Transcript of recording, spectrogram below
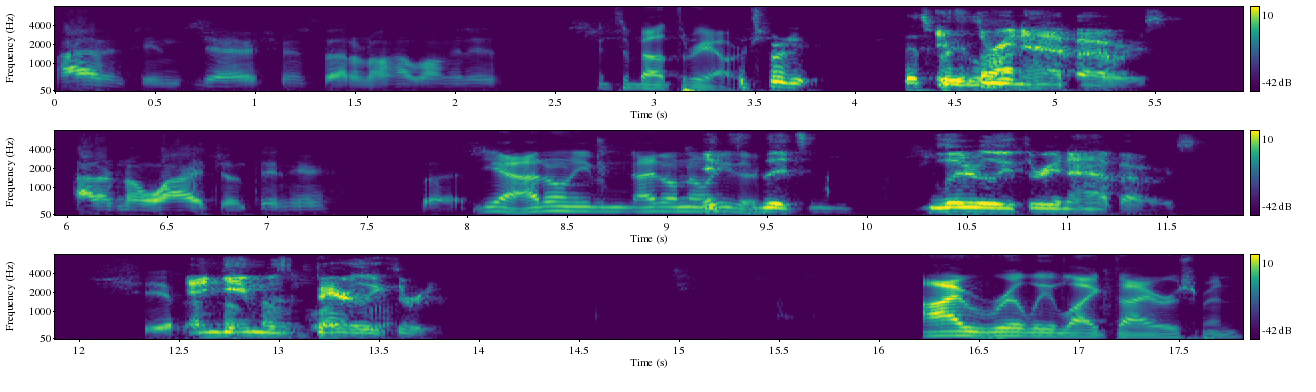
I haven't seen The Irishman, so I don't know how long it is. It's about three hours. It's pretty. It's pretty it's three long. and a half hours. I don't know why I jumped in here, but Yeah, I don't even I don't know It's, either. it's literally three and a half hours. shit. I Endgame that was barely bro. three. I really liked Irishman.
